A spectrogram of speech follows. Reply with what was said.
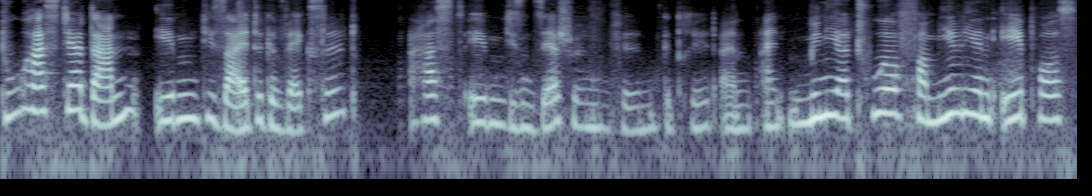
Du hast ja dann eben die Seite gewechselt, hast eben diesen sehr schönen Film gedreht, ein, ein Miniatur-Familien-Epos,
